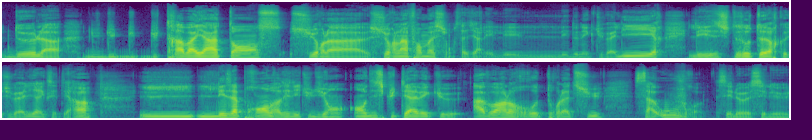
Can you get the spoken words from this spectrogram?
de la, du, travail intense sur l'information, sur c'est-à-dire les, les, données que tu vas lire, les auteurs que tu vas lire, etc. Les apprendre à des étudiants, en discuter avec eux, avoir leur retour là-dessus, ça ouvre, c'est le, le,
